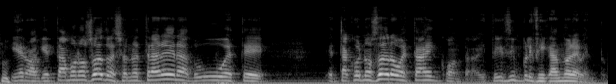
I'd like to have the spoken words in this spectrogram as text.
Dijeron, aquí estamos nosotros, eso es nuestra nena, tú este, estás con nosotros o estás en contra. Y estoy simplificando el evento.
